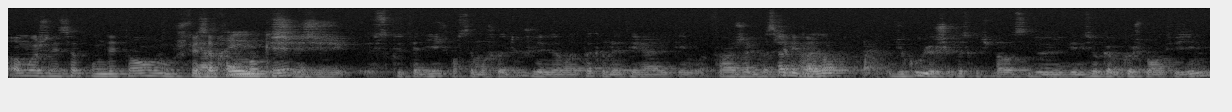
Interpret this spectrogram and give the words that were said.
oh, moi, je fais ça pour me détendre ou je fais ça après, pour me moquer. ce que tu as dit, je pense que c'est mon choix et tout, je ne les aimerais pas comme la télé-réalité. Moi. Enfin, j'aime pas ça, Je mais par exemple, du coup, là, je sais pas ce que tu parles aussi d'émissions comme Cauchemar en cuisine.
